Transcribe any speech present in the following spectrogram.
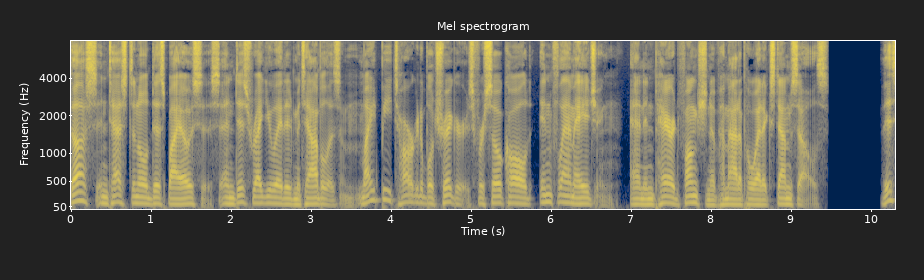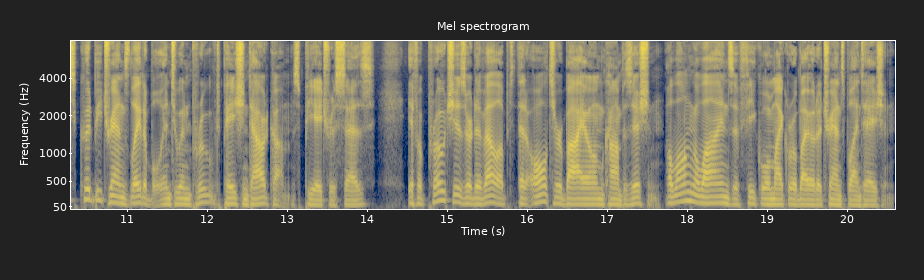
Thus, intestinal dysbiosis and dysregulated metabolism might be targetable triggers for so called inflammaging aging and impaired function of hematopoietic stem cells. This could be translatable into improved patient outcomes, Pietras says, if approaches are developed that alter biome composition along the lines of fecal microbiota transplantation.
